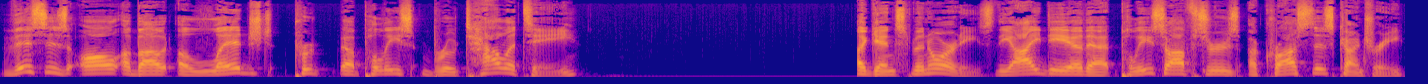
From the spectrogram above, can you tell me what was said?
This is all about alleged uh, police brutality against minorities. The idea that police officers across this country,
